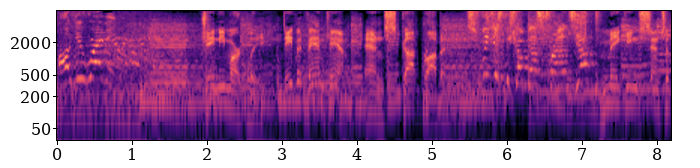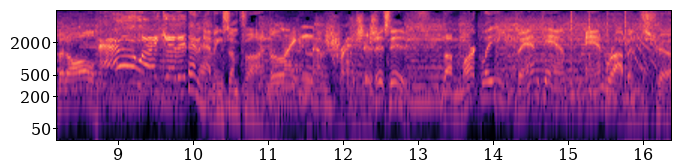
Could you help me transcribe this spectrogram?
Are you ready? Jamie Markley, David Van Camp, and Scott Robbins. We just become best friends. Yep. Making sense of it all. Now I get it. And having some fun. Lighten up, Francis. This is the Markley, Van Camp, and Robbins Show.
